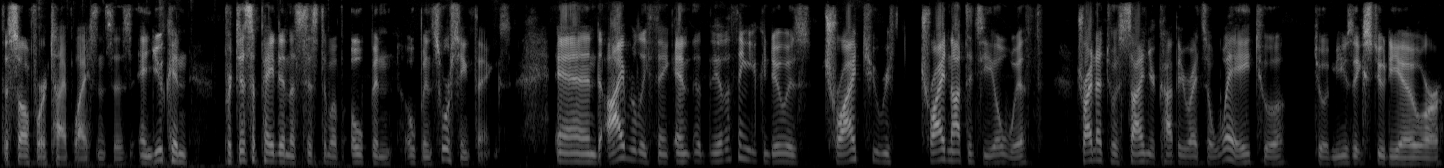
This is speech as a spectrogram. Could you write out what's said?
the software type licenses, and you can participate in a system of open open sourcing things. And I really think, and the other thing you can do is try to re, try not to deal with, try not to assign your copyrights away to a to a music studio or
